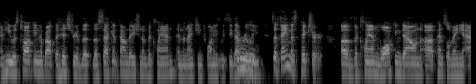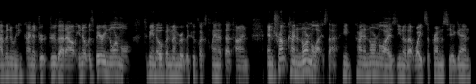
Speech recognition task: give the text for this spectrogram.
and he was talking about the history of the the second foundation of the Klan in the 1920s. We see that really. It's a famous picture of the Klan walking down uh, Pennsylvania Avenue, and he kind of drew, drew that out. You know, it was very normal to be an open member of the Ku Klux Klan at that time, and Trump kind of normalized that. He kind of normalized, you know, that white supremacy again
